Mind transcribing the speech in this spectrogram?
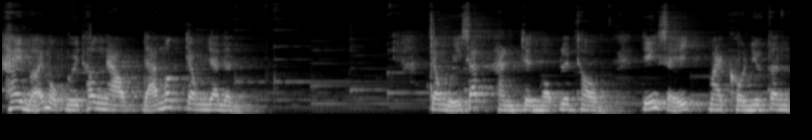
Hay bởi một người thân nào đã mất trong gia đình trong quyển sách Hành trình một linh hồn, tiến sĩ Michael Newton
